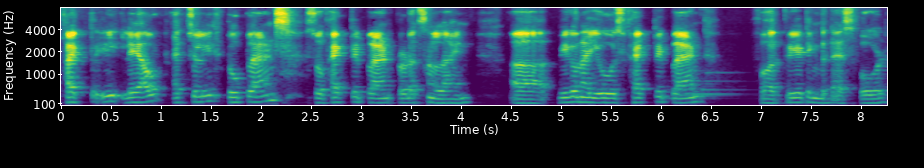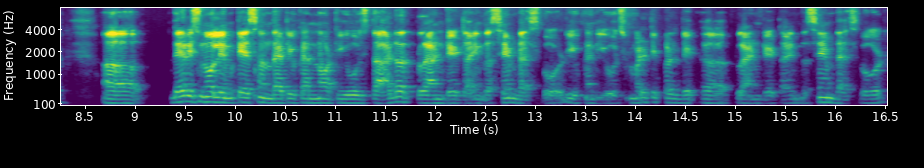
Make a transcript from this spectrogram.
factory layout actually two plants. So factory plant production line. Uh, we're gonna use factory plant for creating the dashboard. Uh, there is no limitation that you cannot use the other plant data in the same dashboard. You can use multiple uh, plant data in the same dashboard.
